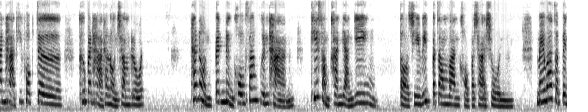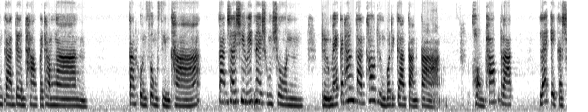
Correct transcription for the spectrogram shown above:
ปัญหาที่พบเจอ คือปัญหาถนนชำรุด ถนนเป็นหนึ่งโครงสร้างพื้นฐานที่สำคัญอย่างยิ่งต่อชีวิตประจำวันของประชาชน ไม่ว่าจะเป็นการเดินทางไปทำงาน การขนส่งสินค้า การใช้ชีวิตในชุมชน หรือแม้กระทั่งการเข้าถึงบริการต่างๆ ของภาครัฐและเอกช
